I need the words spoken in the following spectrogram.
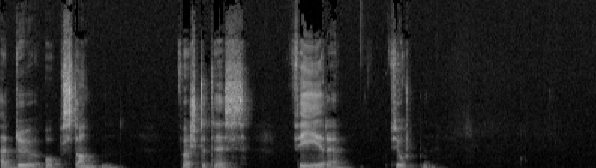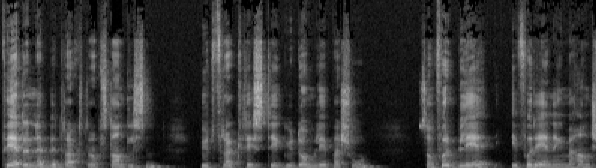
er død oppstanden. Første Tess 4, 14. Fedrene betrakter oppstandelsen ut fra Kristi guddommelige person, som forble i forening med hans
